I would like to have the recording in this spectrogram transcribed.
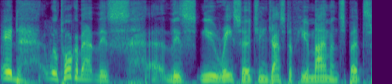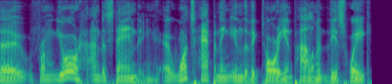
Ed, we'll talk about this uh, this new research in just a few moments, but uh, from your understanding, uh, what's happening in the Victorian Parliament this week?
